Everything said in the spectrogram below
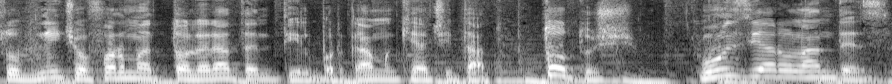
sub nicio formă tolerată în Tilburg. Am încheiat citatul. Totuși, un ziar olandez,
